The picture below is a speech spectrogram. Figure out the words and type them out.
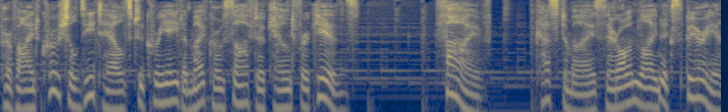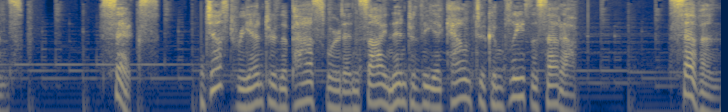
Provide crucial details to create a Microsoft account for kids. 5. Customize their online experience. 6. Just re-enter the password and sign into the account to complete the setup. 7.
